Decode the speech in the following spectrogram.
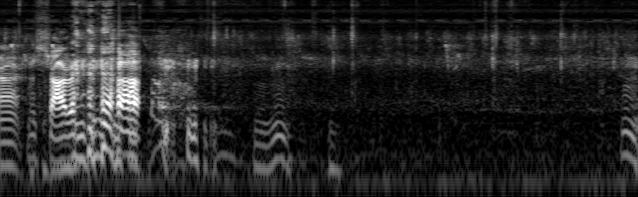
นะไม่ชัดอะอืมอืม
